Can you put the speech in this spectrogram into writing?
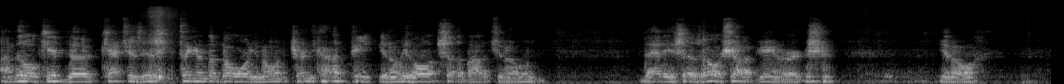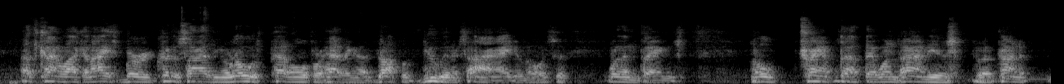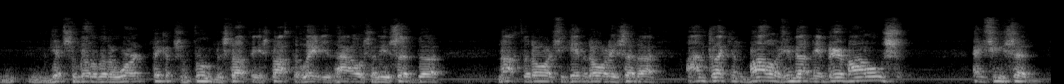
The little kid uh, catches his finger in the door, you know, and turns kind of pink, you know. He's all upset about it, you know. And Daddy says, oh, shut up, you ain't hurt. you know, that's kind of like an iceberg criticizing a rose petal for having a drop of dew in its eye, you know. It's a, one of them things. An old tramp out there one time. He was uh, trying to get some little bit of work, pick up some food and stuff. He stopped a lady's house and he said, uh, knocked the door. She came to the door and he said, uh, I'm collecting bottles. You got any beer bottles? And she said,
